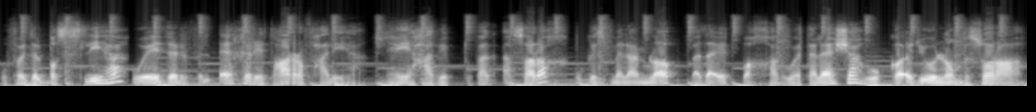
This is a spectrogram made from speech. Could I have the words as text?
وفضل باصص ليها وقدر في الآخر يتعرف عليها إن هي حبيبته. فجأة صرخ وجسم العملاق بدأ يتبخر ويتلاشى والقائد يقول لهم بسرعة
